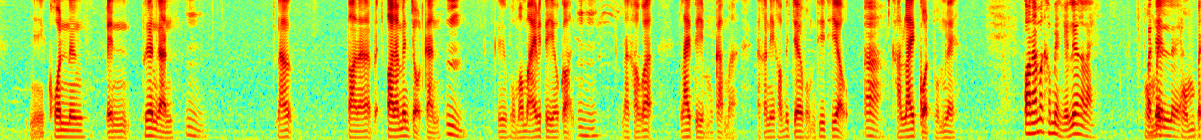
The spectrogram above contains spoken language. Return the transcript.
ๆ มีคนหนึ่งเป็นเพื่อนกัน อืมแล้วตอนนั้นอะตอนนั้นเป็นโจทย์กัน อืมคือผมเอาไม้ไปตีเขาก่อน อือฮึแล้วเขาก็ไล่ตีผมกลับมา แล้วคราวนี้เขาไปเจอผมที่เที่ยวอ่า เขาไล่กดผมเลย ตอนนั้นมันคอมเมนต์กันเรื่องอะไร ผมประเด็นเลยอะผมไป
